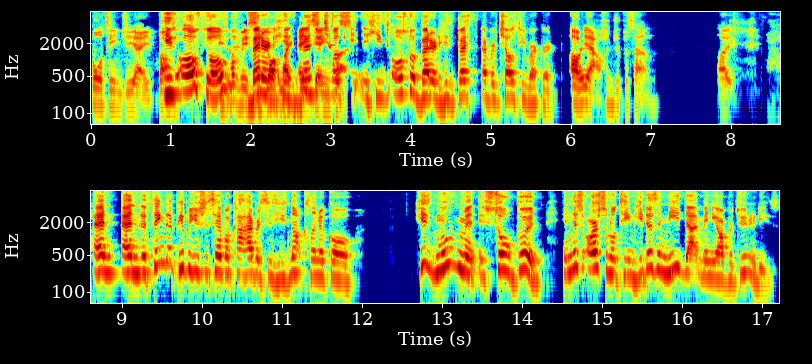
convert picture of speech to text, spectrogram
14 GA. But he's also he's better his like best Chelsea. Left. He's also bettered his best ever Chelsea record. Oh yeah, 100. percent Like, and and the thing that people used to say about Kai Havertz is he's not clinical. His movement is so good in this Arsenal team. He doesn't need that many opportunities.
